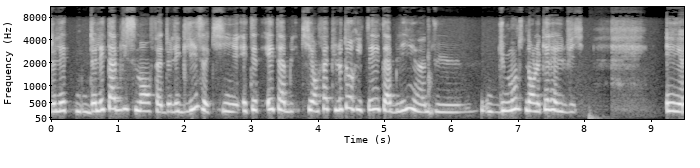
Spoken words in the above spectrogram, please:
de l'établissement, en fait, de l'Église qui était qui est en fait l'autorité établie du, du monde dans lequel elle vit. Et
